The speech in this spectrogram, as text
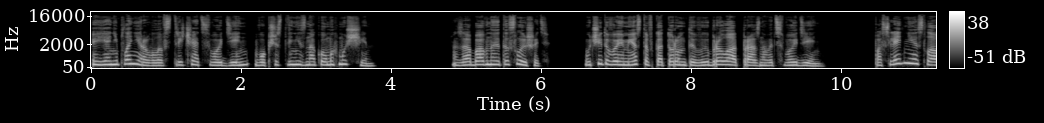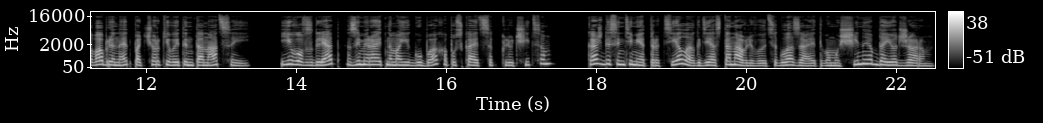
Я не планировала встречать свой день в обществе незнакомых мужчин. Забавно это слышать, учитывая место, в котором ты выбрала отпраздновать свой день. Последние слова брюнет подчеркивает интонацией. Его взгляд замирает на моих губах, опускается к ключицам. Каждый сантиметр тела, где останавливаются глаза этого мужчины, обдает жаром.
